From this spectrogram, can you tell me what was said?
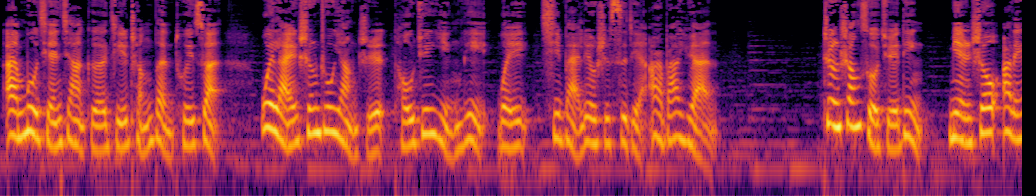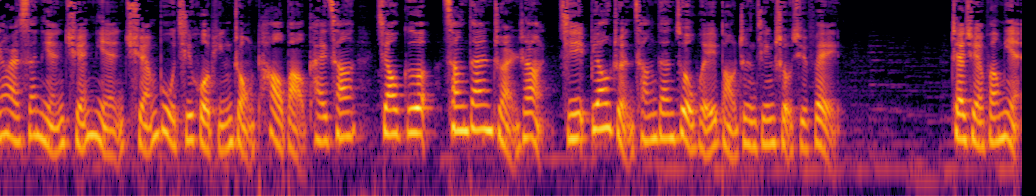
按目前价格及成本推算，未来生猪养殖头均盈利为七百六十四点二八元。政商所决定免收二零二三年全年全部期货品种套保开仓、交割、仓单转让及标准仓单作为保证金手续费。债券方面。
